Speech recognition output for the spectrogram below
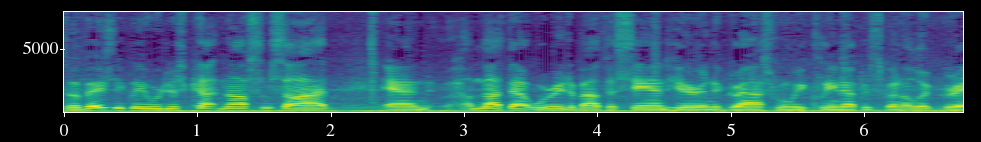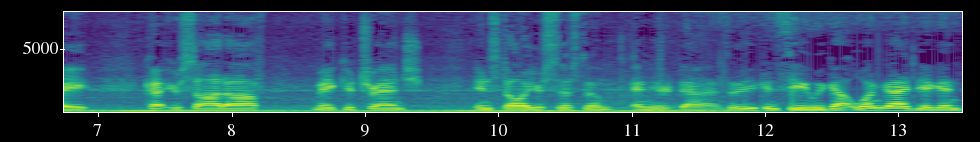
So basically we're just cutting off some sod and I'm not that worried about the sand here and the grass when we clean up. It's gonna look great. Cut your sod off, make your trench, install your system, and you're done. So you can see we got one guy digging.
